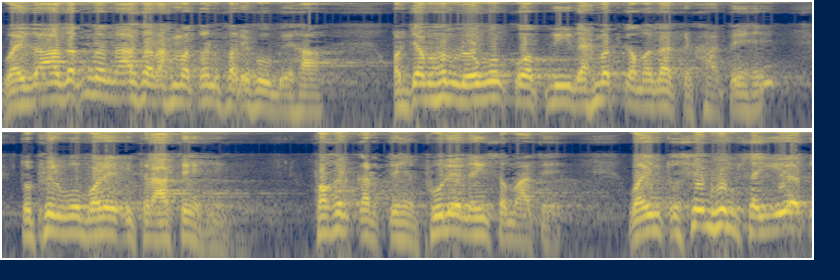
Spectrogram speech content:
وہ اعزازم ناز رحمت الفرح بہا اور جب ہم لوگوں کو اپنی رحمت کا مزہ چکھاتے ہیں، تو پھر وہ بڑے اتراتے ہیں۔ فخر کرتے ہیں، پھولے نہیں سماتے۔ وہ ان تصب ہم سید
